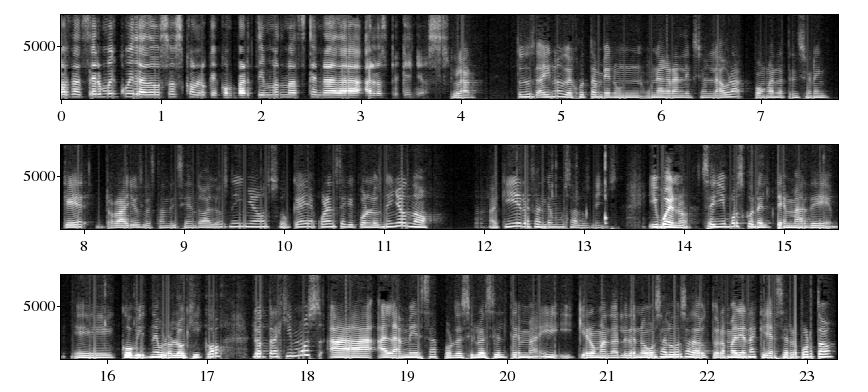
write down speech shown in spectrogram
o sea, ser muy cuidadosos con lo que compartimos más que nada a los pequeños. Claro. Entonces ahí nos dejó también una gran lección, Laura. Pongan atención en qué rayos le están diciendo a los niños, ¿ok? Acuérdense que con los niños no, Aquí defendemos a los niños. Y bueno, seguimos con el tema de eh, COVID neurológico. Lo trajimos a, la mesa, por decirlo así, el tema, y, y, quiero mandarle de nuevo saludos a la doctora Mariana, que ya se reportó.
